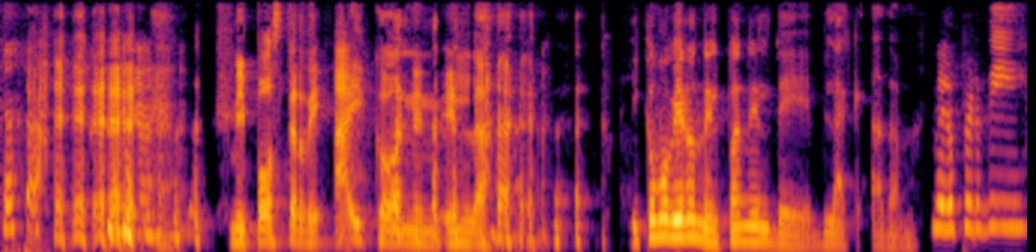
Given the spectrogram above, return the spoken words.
Mi póster de Icon en, en la... ¿Y cómo vieron el panel de Black Adam? Me lo perdí.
